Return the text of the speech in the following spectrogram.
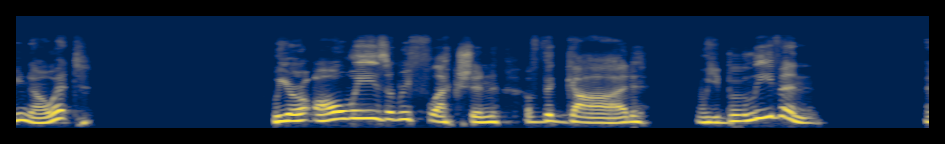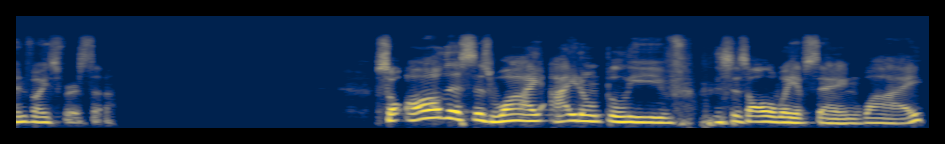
We know it. We are always a reflection of the God we believe in, and vice versa. So, all this is why I don't believe, this is all a way of saying why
